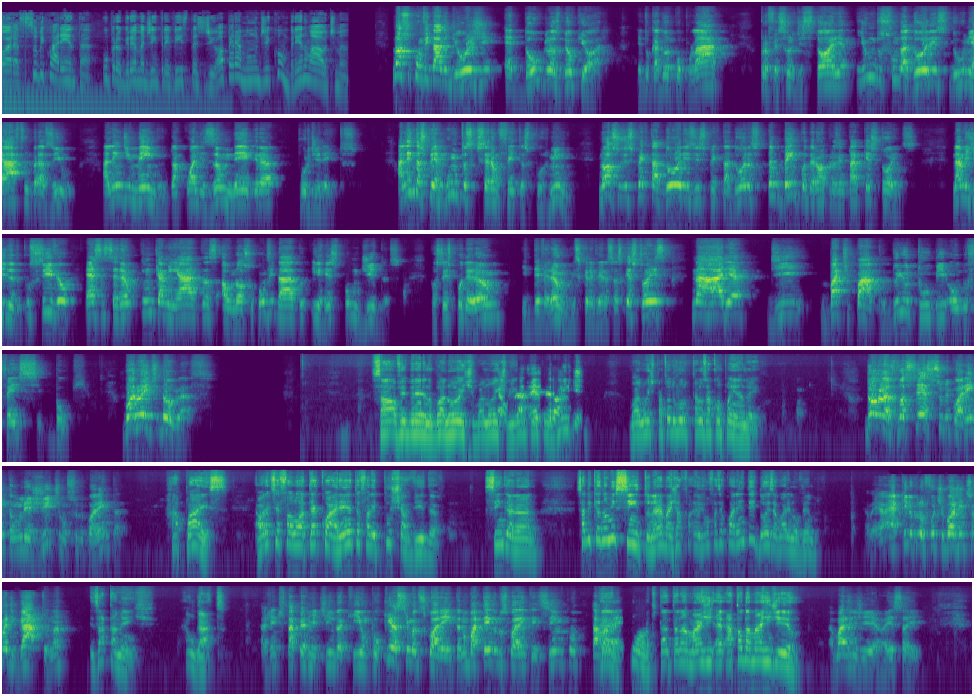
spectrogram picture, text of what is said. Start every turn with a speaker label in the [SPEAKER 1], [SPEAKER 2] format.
[SPEAKER 1] agora Sub40, o programa de entrevistas de Ópera Mundi com Breno Altman.
[SPEAKER 2] Nosso convidado de hoje é Douglas Belchior, educador popular, professor de história e um dos fundadores do Uniafro Brasil, além de membro da Coalizão Negra por Direitos. Além das perguntas que serão feitas por mim, nossos espectadores e espectadoras também poderão apresentar questões na medida do possível, essas serão encaminhadas ao nosso convidado e respondidas. Vocês poderão e deverão escrever essas questões na área de bate-papo do YouTube ou do Facebook. Boa noite, Douglas.
[SPEAKER 3] Salve, Breno. Boa noite, boa noite. É um Obrigado pelo convite. Boa noite para todo mundo que está nos acompanhando aí.
[SPEAKER 2] Douglas, você é sub-40, um legítimo sub-40?
[SPEAKER 3] Rapaz, a hora que você falou até 40, eu falei, puxa vida, se enganaram. Sabe que eu não me sinto, né? Mas já eu vou fazer 42 agora em novembro.
[SPEAKER 2] É aquilo que no futebol a gente chama de gato, né?
[SPEAKER 3] Exatamente. É um gato.
[SPEAKER 2] A gente está permitindo aqui um pouquinho acima dos 40, não batendo nos 45, tá é, valendo. É,
[SPEAKER 3] pronto, tá, tá na margem, é a tal da margem de erro.
[SPEAKER 2] A margem de erro, é isso aí.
